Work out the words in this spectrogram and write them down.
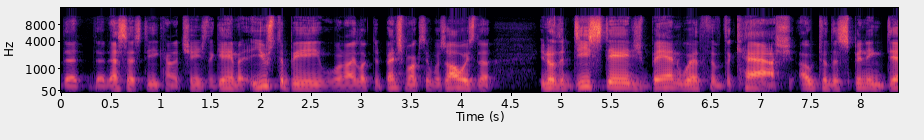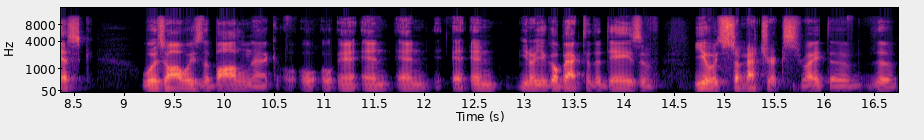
that, that SSD kind of changed the game. It used to be, when I looked at benchmarks, it was always the, you know, the destage bandwidth of the cache out to the spinning disk was always the bottleneck. And, and, and, and you know, you go back to the days of, you know, Symmetrix, right? The, the,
